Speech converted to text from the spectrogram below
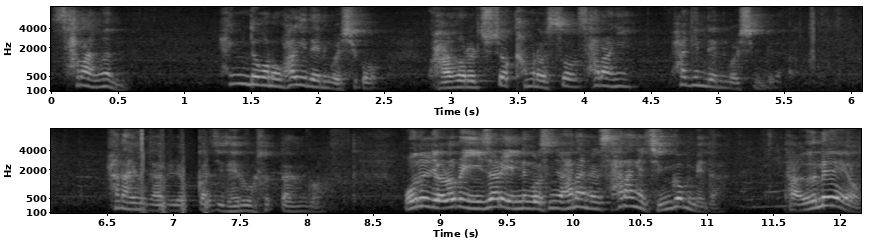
사랑은 행동으로 확인되는 것이고 과거를 추적함으로써 사랑이 확인되는 것입니다. 하나님이 나를 여기까지 데려오셨다는 거. 오늘 여러분이 이 자리에 있는 것은 하나님의 사랑의 증거입니다. 다 은혜예요.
